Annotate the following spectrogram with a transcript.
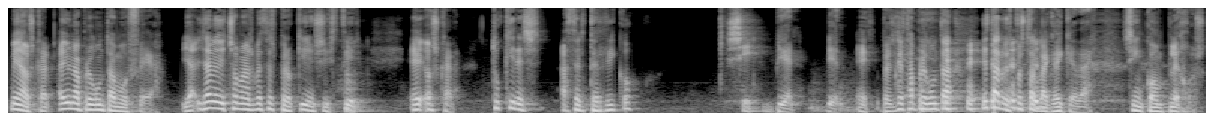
Mira, Oscar, hay una pregunta muy fea. Ya, ya lo he dicho más veces, pero quiero insistir. Mm. Oscar, ¿tú quieres hacerte rico? Sí. Bien, bien. Eh, pues es que esta pregunta, esta respuesta es la que hay que dar, sin complejos.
